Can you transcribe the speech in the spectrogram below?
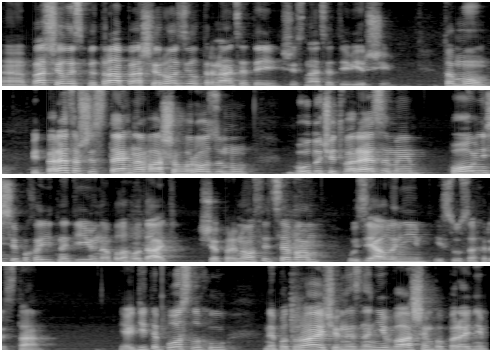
Е, Перший лист Петра, перший розділ, 13-16 вірші. Тому, підперезавши стегна вашого розуму, будучи тверезими, повністю походіть надію на благодать, що приноситься вам у з'явленні Ісуса Христа як діти послуху, не потураючи в незнанні вашим попереднім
